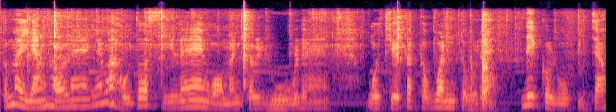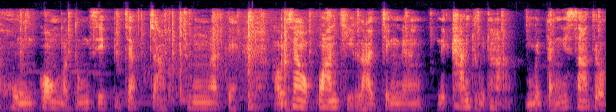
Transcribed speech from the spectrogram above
咁啊，然后咧，因为好多时咧，我們个炉咧，我觉得个温度咧，呢个炉比较烘干嘅东西比较集中一啲，好生我关起來，儘量你看住它，唔係等一下就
